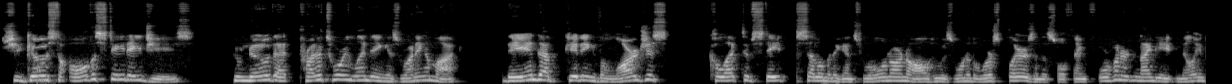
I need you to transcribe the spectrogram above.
She goes to all the state AGs who know that predatory lending is running amok. They end up getting the largest collective state settlement against Roland Arnall, who was one of the worst players in this whole thing, $498 million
